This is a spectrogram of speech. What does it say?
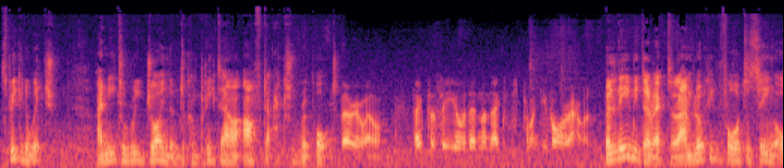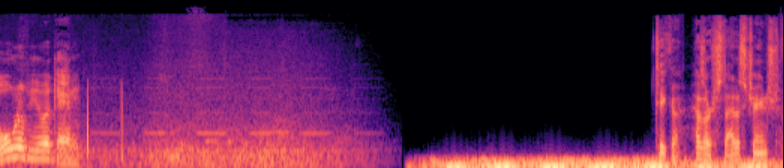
Speaking of which, I need to rejoin them to complete our after action report. Very well. Hope to see you within the next 24 hours. Believe me, Director, I'm looking forward to seeing all of you again. Tika, has our status changed?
